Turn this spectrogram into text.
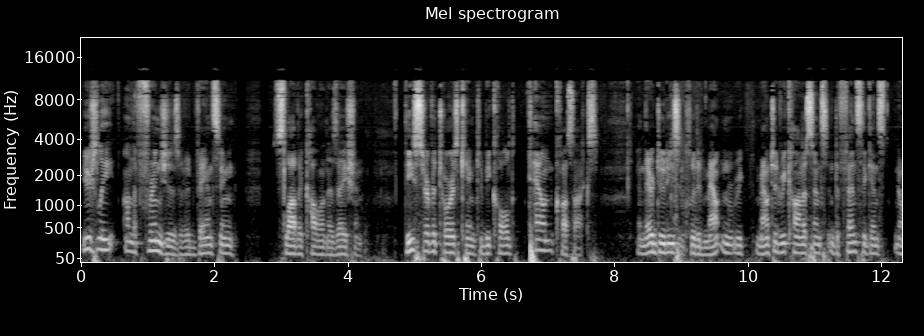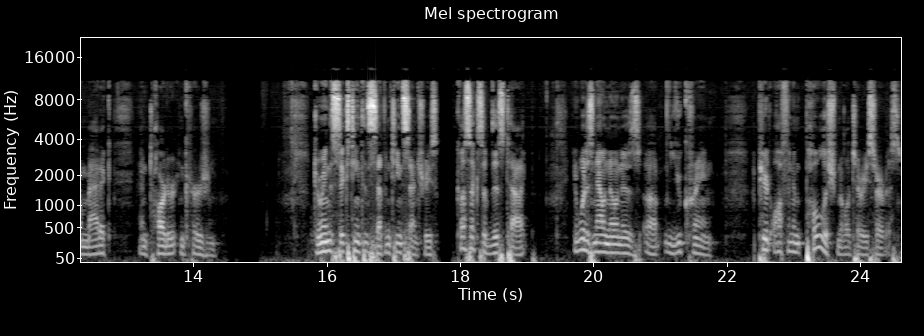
usually on the fringes of advancing Slavic colonization. These servitors came to be called town Cossacks, and their duties included mounted reconnaissance and defense against nomadic and Tartar incursion. During the 16th and 17th centuries, Cossacks of this type, in what is now known as uh, Ukraine, appeared often in Polish military service.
